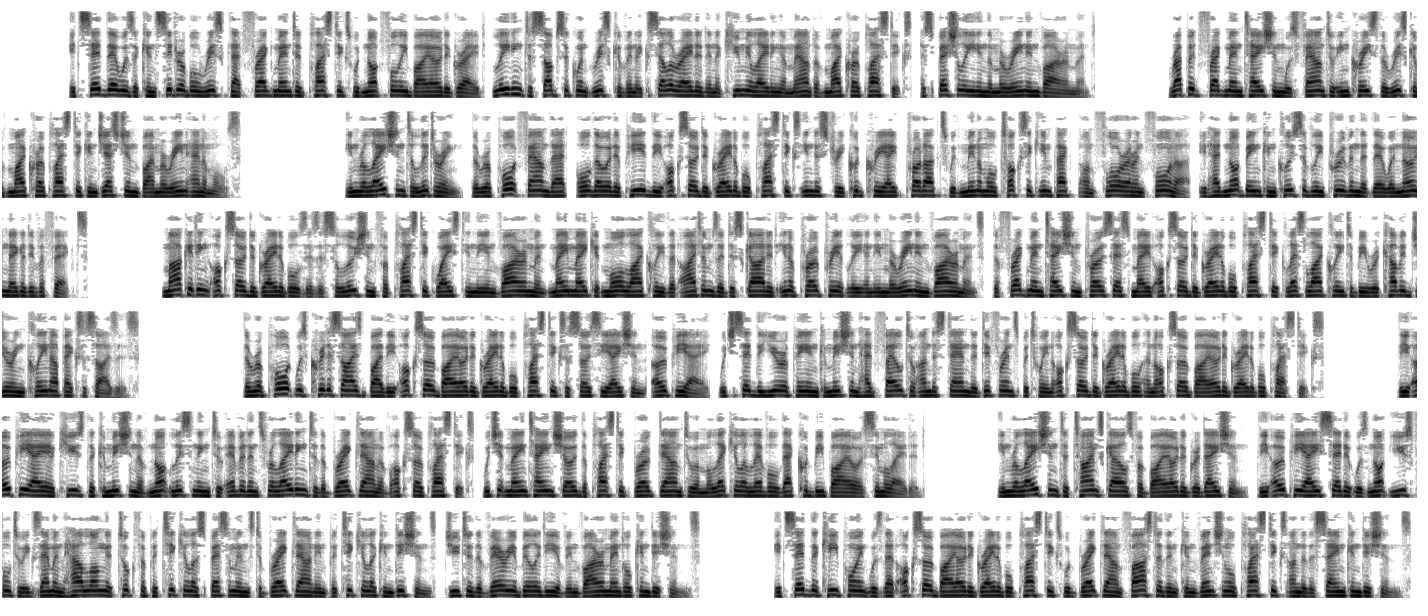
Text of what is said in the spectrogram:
It said there was a considerable risk that fragmented plastics would not fully biodegrade, leading to subsequent risk of an accelerated and accumulating amount of microplastics, especially in the marine environment. Rapid fragmentation was found to increase the risk of microplastic ingestion by marine animals. In relation to littering, the report found that, although it appeared the oxo-degradable plastics industry could create products with minimal toxic impact on flora and fauna, it had not been conclusively proven that there were no negative effects. Marketing oxo-degradables as a solution for plastic waste in the environment may make it more likely that items are discarded inappropriately and in marine environments. The fragmentation process made oxo-degradable plastic less likely to be recovered during cleanup exercises. The report was criticized by the Oxo Biodegradable Plastics Association (OPA), which said the European Commission had failed to understand the difference between oxo-degradable and oxo-biodegradable plastics. The OPA accused the Commission of not listening to evidence relating to the breakdown of oxoplastics, which it maintained showed the plastic broke down to a molecular level that could be bioassimilated. In relation to timescales for biodegradation, the OPA said it was not useful to examine how long it took for particular specimens to break down in particular conditions, due to the variability of environmental conditions. It said the key point was that oxo-biodegradable plastics would break down faster than conventional plastics under the same conditions.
